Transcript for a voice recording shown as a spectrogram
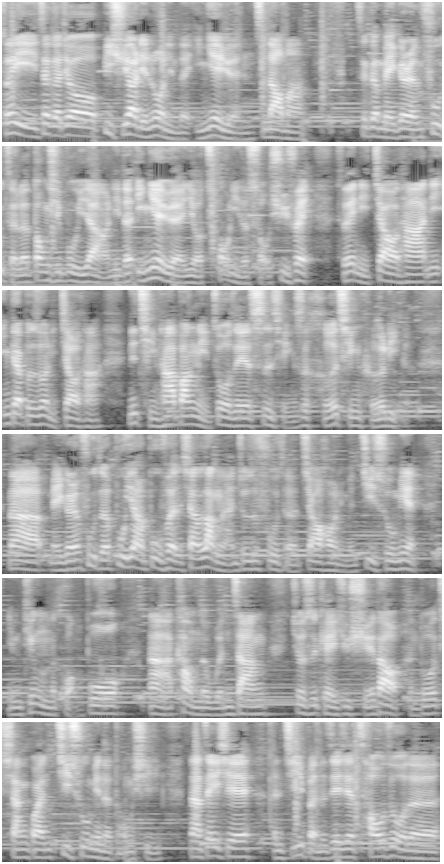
所以这个就必须要联络你的营业员，知道吗？这个每个人负责的东西不一样，你的营业员有抽你的手续费，所以你叫他，你应该不是说你叫他，你请他帮你做这些事情是合情合理的。那每个人负责不一样的部分，像浪男就是负责教好你们技术面，你们听我们的广播，那看我们的文章，就是可以去学到很多相关技术面的东西。那这一些很基本的这些操作的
